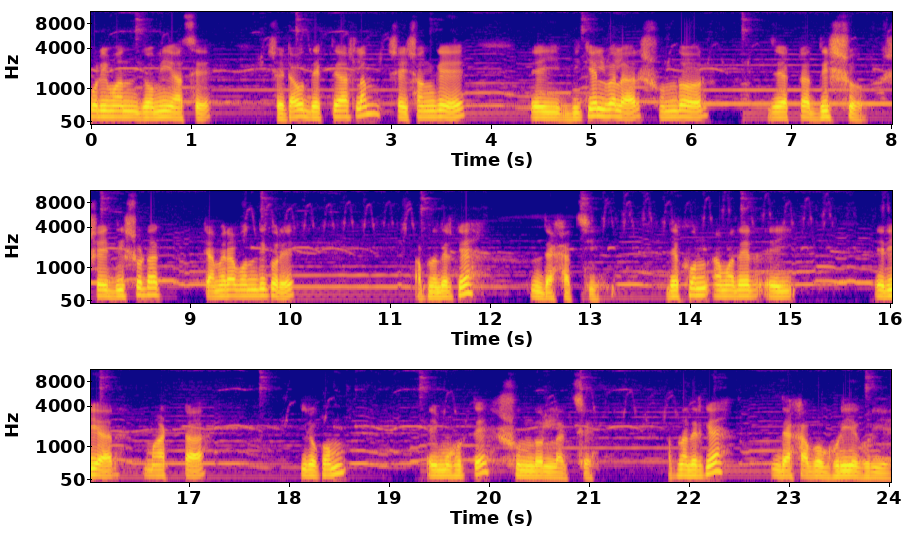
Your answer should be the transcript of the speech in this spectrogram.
পরিমাণ জমি আছে, সেটাও দেখতে আসলাম। সেই সঙ্গে এই বিকেলবেলার সুন্দর যে একটা দৃশ্য, সেই দৃশ্যটা ক্যামেরাবন্দি করে আপনাদেরকে দেখাচ্ছি। দেখুন আমাদের এই এরিয়ার মাঠটা কীরকম এই মুহূর্তে সুন্দর লাগছে। আপনাদেরকে দেখাবো ঘুরিয়ে ঘুরিয়ে।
